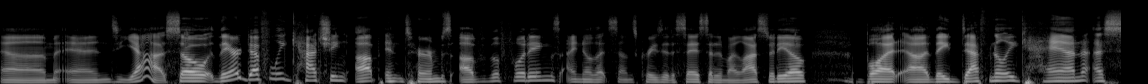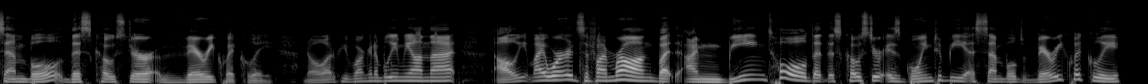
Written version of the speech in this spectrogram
Um, and yeah, so they're definitely catching up in terms of the footings. I know that sounds crazy to say. I said in my last video, but uh, they definitely can assemble this coaster very quickly. I know a lot of people aren't going to believe me on that. I'll eat my words if I'm wrong, but I'm being told that this coaster is going to be assembled very quickly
